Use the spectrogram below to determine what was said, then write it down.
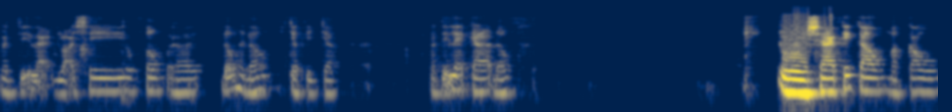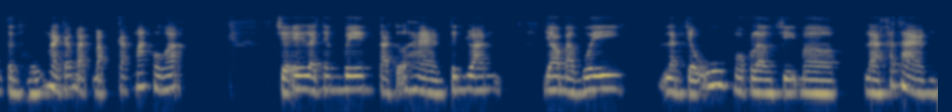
Mình chỉ lại loại C lung tung vậy thôi. Đúng thì đúng, chật thì chật. Mình tỷ lệ cao là đúng. Lùi xa cái câu mà câu tình huống này các bạn đọc cắt mắt luôn á. Chị Y là nhân viên tại cửa hàng kinh doanh do bà Quy làm chủ. Một lần chị M là khách hàng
